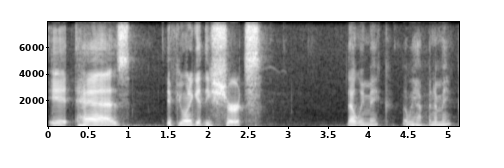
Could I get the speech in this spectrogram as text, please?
It has, if you want to get these shirts that we make, that we happen to make,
